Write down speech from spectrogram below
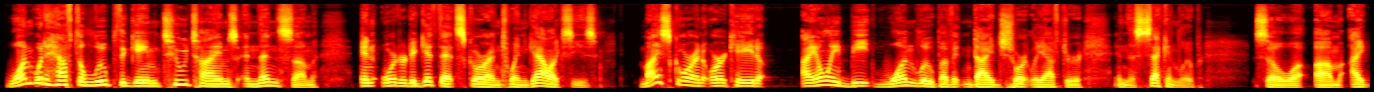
One would have to loop the game two times and then some in order to get that score on Twin Galaxies. My score on Aurcade, I only beat one loop of it and died shortly after in the second loop. So, uh, um, I.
